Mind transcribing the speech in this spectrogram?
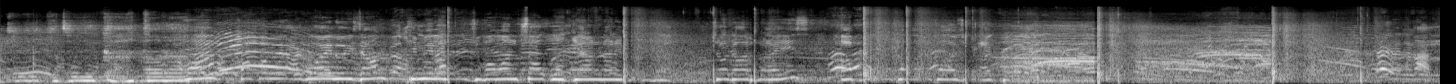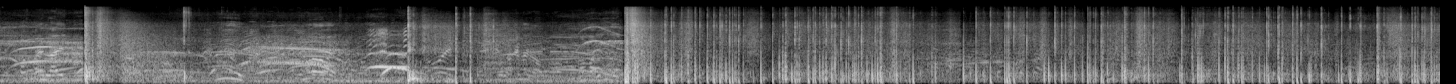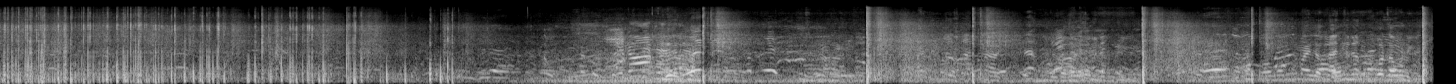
সকলোৱে আগুৱাই লৈ যাম শিমিলিবাৰী যুৱ মঞ্চ ও জ্ঞানদানী চৌধাৰ ৰাইজ আপোনালোকৰ Come on.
